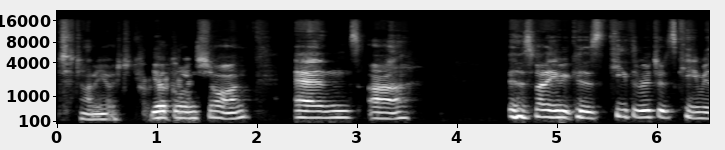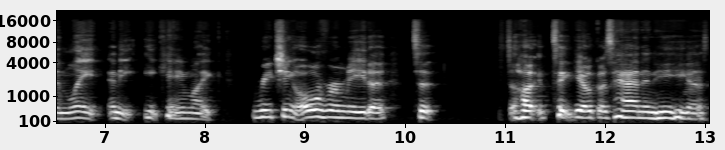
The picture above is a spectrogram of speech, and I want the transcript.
Johnny, Yoko, and Sean, and uh, it was funny because Keith Richards came in late, and he he came like reaching over me to to to hug, take Yoko's hand, and he, he goes,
